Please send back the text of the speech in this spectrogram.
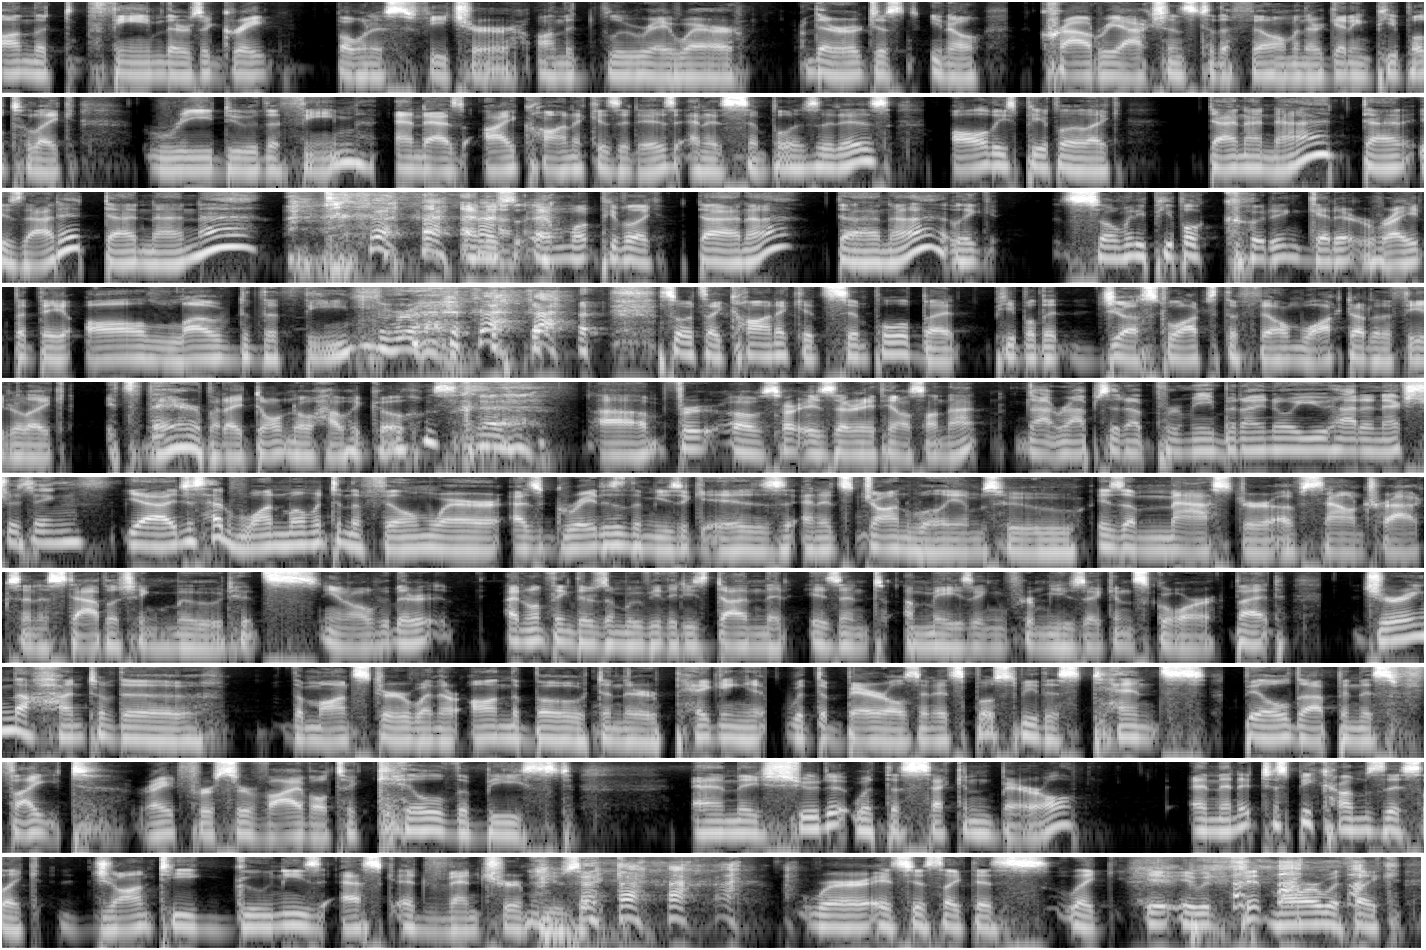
On the theme, there's a great bonus feature on the Blu-ray where there are just you know crowd reactions to the film, and they're getting people to like redo the theme. And as iconic as it is, and as simple as it is, all these people are like. Da na na, da, is that it? Da na na, and there's, and what people are like da na da na, like so many people couldn't get it right, but they all loved the theme. so it's iconic, it's simple, but people that just watched the film walked out of the theater like, it's there, but I don't know how it goes. Um, for oh, sorry, is there anything else on that? That wraps it up for me, but I know you had an extra thing. Yeah, I just had one moment in the film where, as great as the music is, and it's John Williams who is a master of soundtracks and establishing mood. It's you know there. I don't think there's a movie that he's done that isn't amazing for music and score. But during the hunt of the the monster when they're on the boat and they're pegging it with the barrels and it's supposed to be this tense build up and this fight right for survival to kill the beast and they shoot it with the second barrel and then it just becomes this like jaunty Goonies esque adventure music, where it's just like this like it, it would fit more with like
